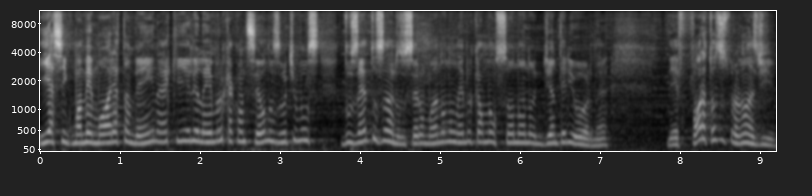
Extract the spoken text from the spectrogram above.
E assim, com uma memória também, né? Que ele lembra o que aconteceu nos últimos 200 anos. O ser humano não lembra o que almoçou no ano dia anterior, né? Fora todos os problemas de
